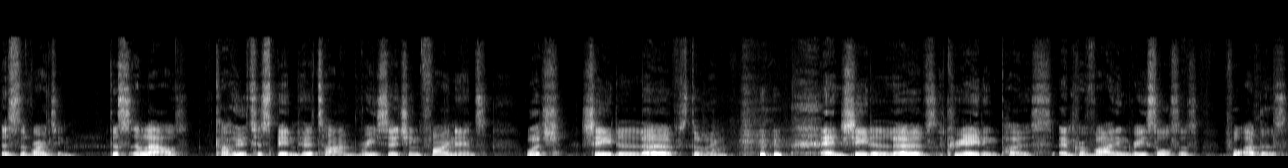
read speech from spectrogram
is the writing. This allows Kahu to spend her time researching finance, which she loves doing, and she loves creating posts and providing resources for others.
